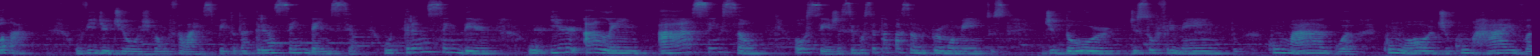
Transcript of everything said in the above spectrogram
Olá! O vídeo de hoje vamos falar a respeito da transcendência, o transcender, o ir além, a ascensão. Ou seja, se você está passando por momentos de dor, de sofrimento, com mágoa, com ódio, com raiva,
